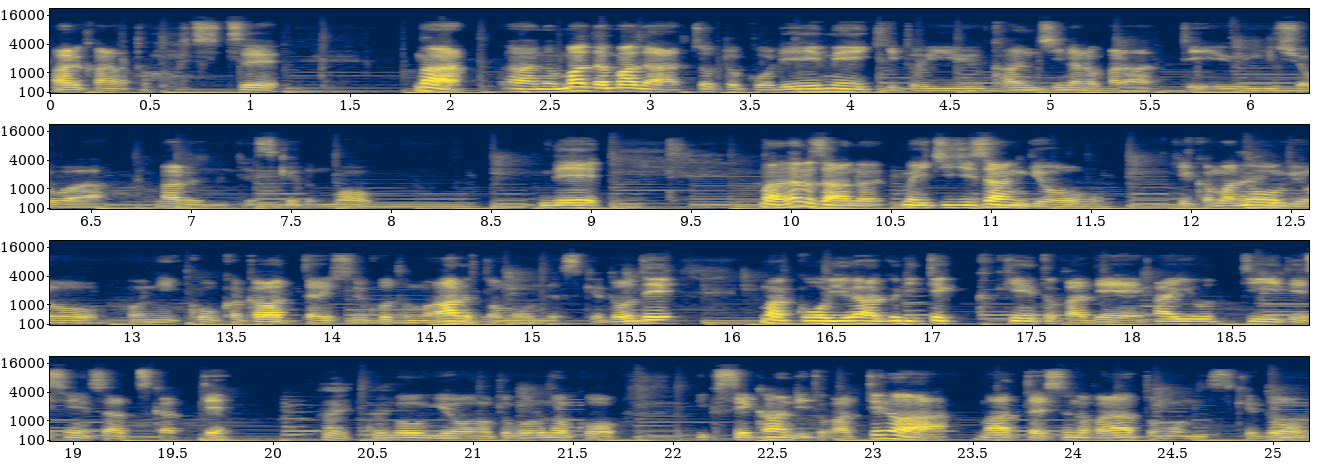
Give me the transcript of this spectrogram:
あるかなと思いつつ、まああのまだまだちょっとこう黎明期という感じなのかなっていう印象はあるんですけども。でまあ奈良さんあの、まあ、一次産業っていうか、まあ、はい。農業にこう関わったりすることもあると思うんですけど、で、まあ、こういうアグリテック系とかで IoT でセンサー使ってはいはい。農業のところのこう育成管理とかっていうのは、まあ、あったりするのかなと思うんですけど、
